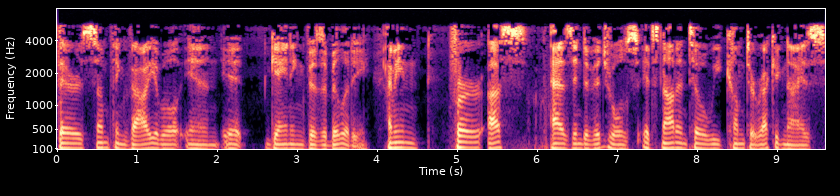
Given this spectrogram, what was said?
there's something valuable in it gaining visibility. I mean, for us as individuals, it's not until we come to recognize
